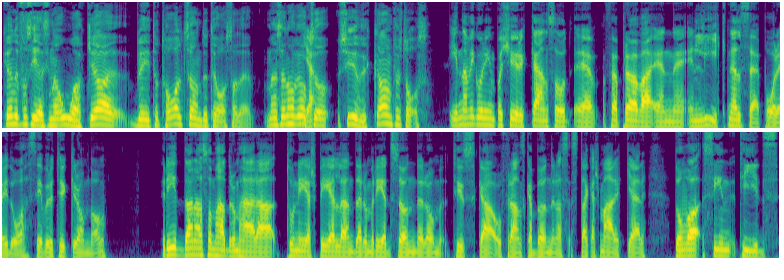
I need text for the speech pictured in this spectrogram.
kunde få se sina åkrar bli totalt söndertrasade. Men sen har vi också ja. kyrkan förstås. Innan vi går in på kyrkan så eh, får jag pröva en, eh, en liknelse på dig då, se vad du tycker om dem. Riddarna som hade de här uh, turnerspelen där de red sönder de tyska och franska böndernas stackars marker. De var sin tids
